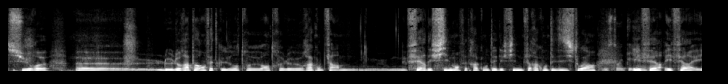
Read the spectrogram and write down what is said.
sur le, le rapport en fait que, entre entre le raconte enfin faire des films en fait raconter des films faire raconter des histoires et faire et faire et,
